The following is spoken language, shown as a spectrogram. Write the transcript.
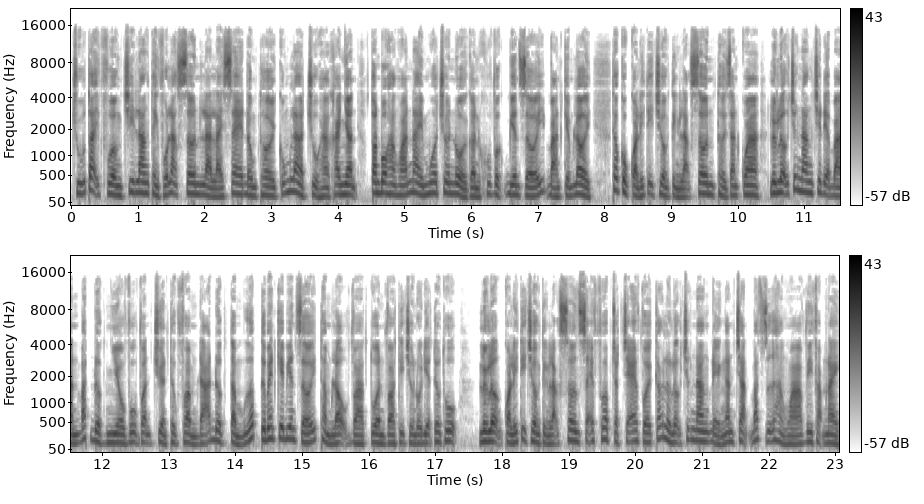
trú tại phường Chi Lăng, thành phố Lạng Sơn là lái xe đồng thời cũng là chủ hàng khai nhận toàn bộ hàng hóa này mua trôi nổi gần khu vực biên giới bán kiếm lời. Theo Cục Quản lý Thị trường tỉnh Lạng Sơn, thời gian qua, lực lượng chức năng trên địa bàn bắt được nhiều vụ vận chuyển thực phẩm đã được tẩm ướp từ bên kia biên giới thẩm lậu và tuồn vào thị trường nội địa tiêu thụ. Lực lượng quản lý thị trường tỉnh Lạng Sơn sẽ phối hợp chặt chẽ với các lực lượng chức năng để ngăn chặn bắt giữ hàng hóa vi phạm này.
